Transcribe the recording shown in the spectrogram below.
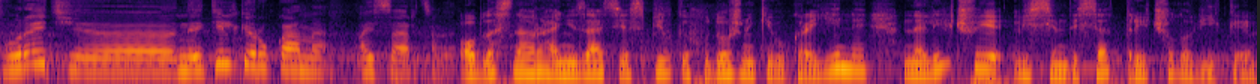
творить е, не тільки руками, а й серцем. Обласна організація спілки художників України налічує 83 чоловіки.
